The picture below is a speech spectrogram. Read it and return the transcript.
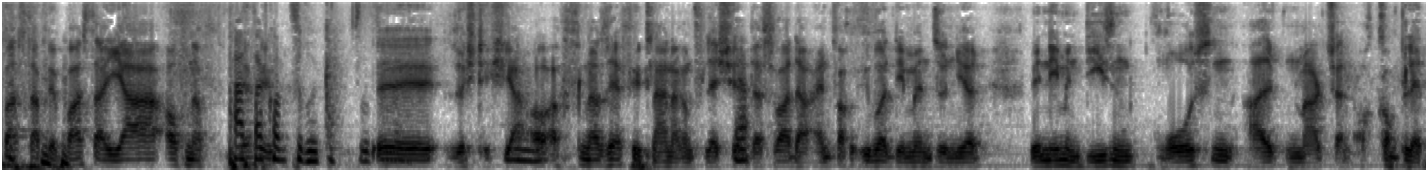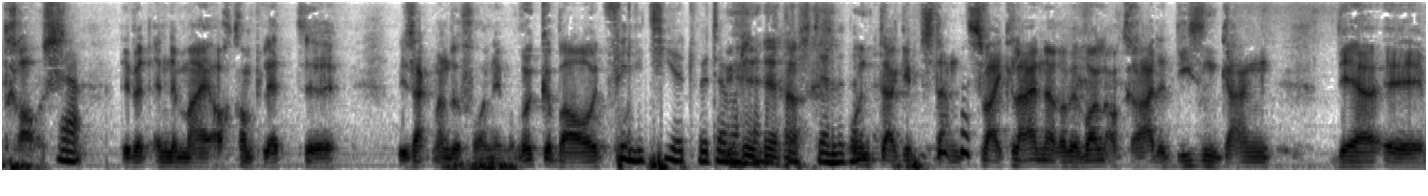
Pasta für Pasta, ja, auf einer Pasta viel, kommt zurück. Äh, richtig, ja, mhm. auf einer sehr viel kleineren Fläche. Ja. Das war da einfach überdimensioniert. Wir nehmen diesen großen alten Marktstand auch komplett raus. Ja. Der wird Ende Mai auch komplett, äh, wie sagt man so vornehm, rückgebaut. Filetiert wird er wahrscheinlich ja. der Stelle. Dann. Und da gibt's dann zwei kleinere. Wir wollen auch gerade diesen Gang, der äh,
